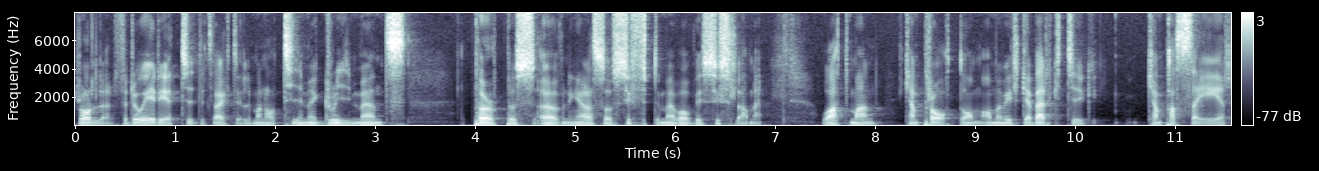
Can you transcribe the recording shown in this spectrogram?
roller. För då är det ett tydligt verktyg. Man har team agreements, purpose-övningar, alltså syfte med vad vi sysslar med. Och att man kan prata om, om vilka verktyg kan passa er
